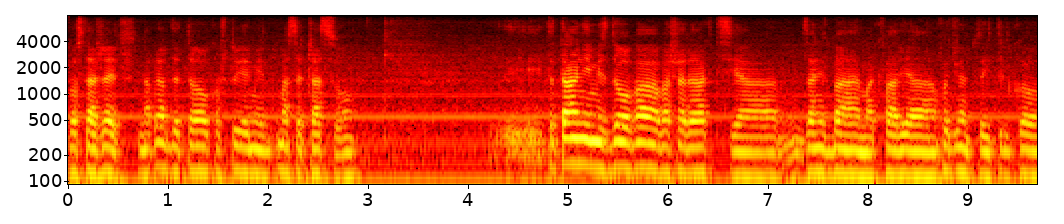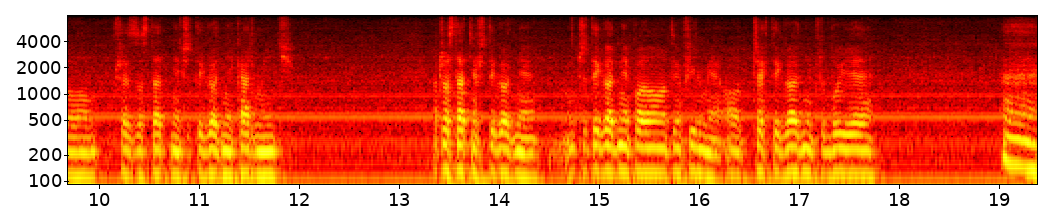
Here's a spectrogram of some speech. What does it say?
prosta rzecz. Naprawdę to kosztuje mnie masę czasu. Totalnie mnie zdołowała Wasza reakcja. Zaniedbałem akwaria. Chodziłem tutaj tylko przez ostatnie 3 tygodnie karmić. Znaczy ostatnie 3 tygodnie. 3 tygodnie po tym filmie. Od 3 tygodni próbuję eh,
